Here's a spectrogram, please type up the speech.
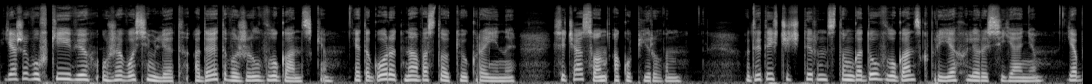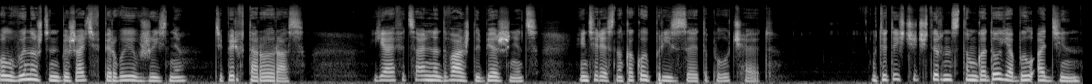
Я живу в Киеве уже 8 лет, а до этого жил в Луганске. Это город на востоке Украины. Сейчас он оккупирован. В 2014 году в Луганск приехали россияне. Я был вынужден бежать впервые в жизни. Теперь второй раз. Я официально дважды беженец. Интересно, какой приз за это получают? В 2014 году я был один,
